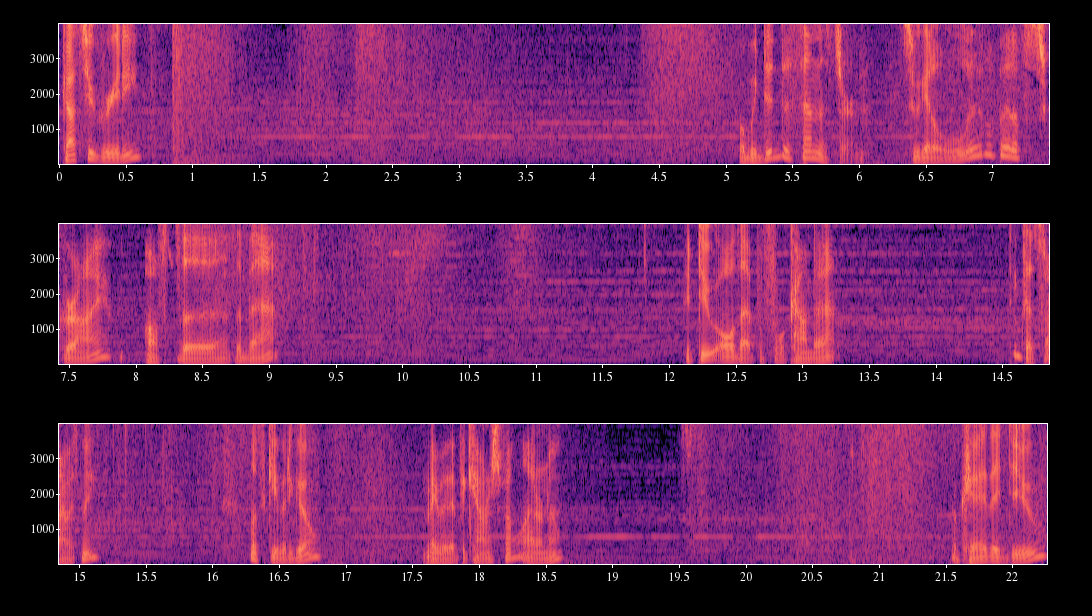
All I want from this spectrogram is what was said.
Got too greedy. But we did descend this turn. So we get a little bit of scry off the, the bat. Could do all that before combat. I think that's fine with me. Let's give it a go. Maybe they have a counterspell, I don't know. Okay, they do.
